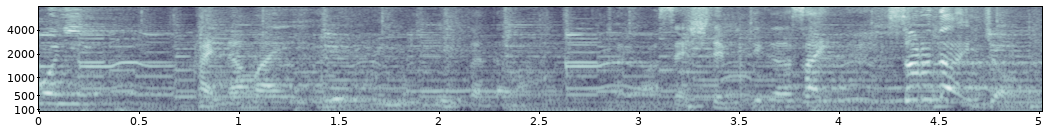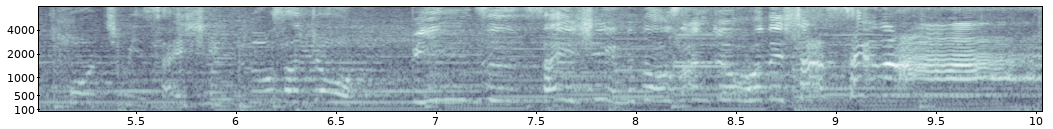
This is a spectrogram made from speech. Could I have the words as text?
こに、はい、名前入れたいよっていう方は問い合わせしてみてください。それでは以上ホーチミン最新不動産情報ビンズ最新不動産情報でした。さよなら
